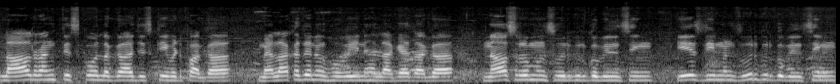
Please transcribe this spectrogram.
ਲਾਲ ਰੰਗ ਤਿਸਕੋ ਲੱਗਾ ਜਿਸ ਜਿਸਕੇ ਵਡਭਾਗਾ ਮੈਲਾ ਕਦੇ ਨ ਹੋਵੇ, ਨਹ ਲਾਗੈ ਦਾਗਾ। ਨਾਸਰੋ ਮਨਸੂਰ ਗੁਰੂ ਗੋਬਿੰਦ ਸਿੰਘ, ਇਸ ਦੀ ਮਨਜ਼ੂਰ ਗੁਰੂ ਗੋਬਿੰਦ ਸਿੰਘ।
